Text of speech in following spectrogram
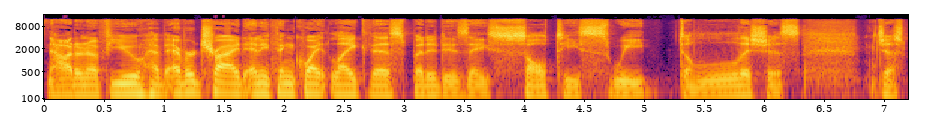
Now, I don't know if you have ever tried anything quite like this, but it is a salty, sweet delicious, just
